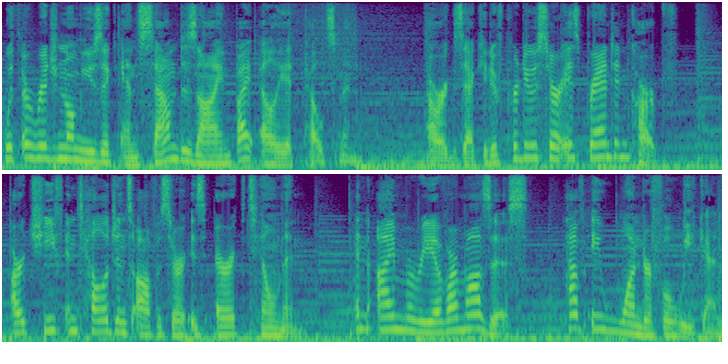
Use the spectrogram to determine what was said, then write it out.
with original music and sound design by Elliot Peltzman. Our executive producer is Brandon Karpf. Our chief intelligence officer is Eric Tillman. And I'm Maria Varmazis. Have a wonderful weekend.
